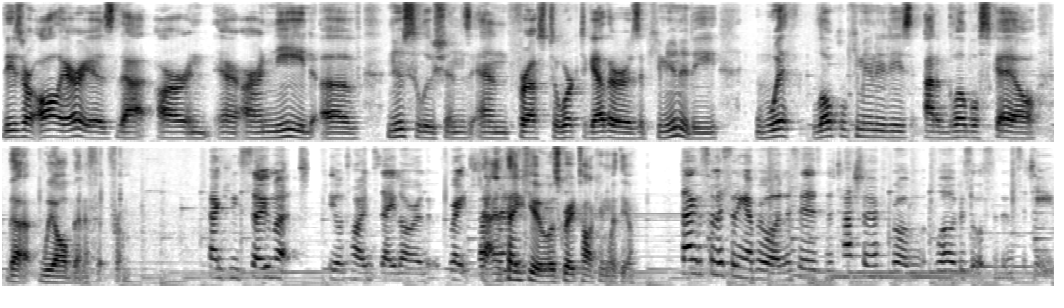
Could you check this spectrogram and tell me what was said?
these are all areas that are in, are in need of new solutions and for us to work together as a community with local communities at a global scale that we all benefit from. Thank you so much for your time today, Lauren. It was great to chat. And thank you. It was great talking with you. Thanks for listening, everyone. This is Natasha from World Resources Institute.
